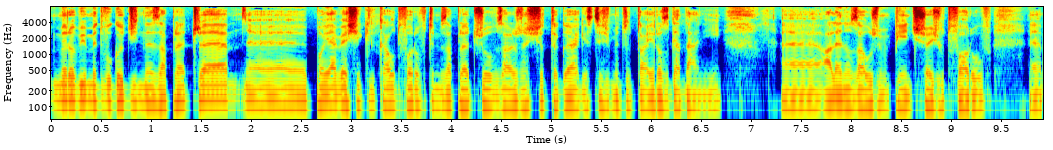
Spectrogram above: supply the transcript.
my robimy dwugodzinne zaplecze, e, pojawia się kilka utworów w tym zapleczu, w zależności od tego, jak jesteśmy tutaj rozgadani, e, ale no załóżmy 5-6 utworów e,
